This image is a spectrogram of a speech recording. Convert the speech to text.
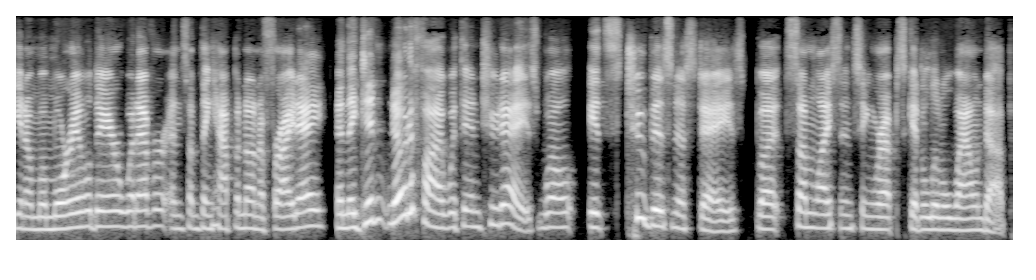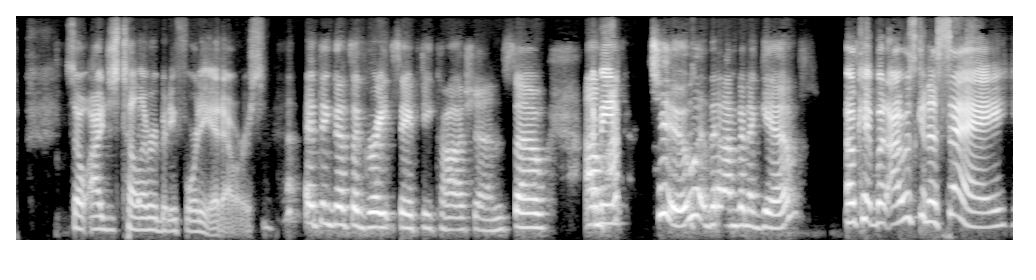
you know, Memorial Day or whatever, and something happened on a Friday and they didn't notify within two days. Well, it's two business days, but some licensing reps get a little wound up. So I just tell everybody 48 hours. I think that's a great safety caution. So, um, I mean, two that I'm going to give. Okay, but I was going to say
